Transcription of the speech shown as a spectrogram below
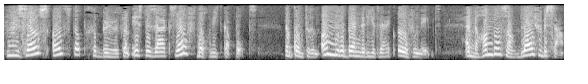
Maar zelfs als dat gebeurt, dan is de zaak zelf nog niet kapot. Dan komt er een andere bende die het werk overneemt. En de handel zal blijven bestaan.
